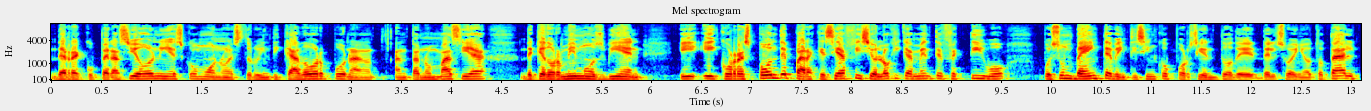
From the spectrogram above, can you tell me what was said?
de recuperación y es como nuestro indicador por antonomasia de que dormimos bien. Y, corresponde para que sea fisiológicamente efectivo, pues un 20-25% de, del sueño total.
